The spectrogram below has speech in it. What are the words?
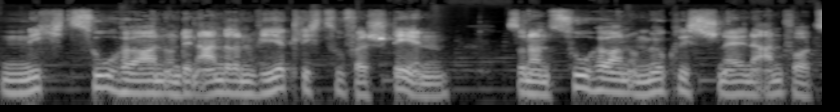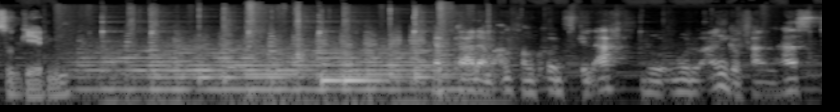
nicht zuhören, um den anderen wirklich zu verstehen, sondern zuhören, um möglichst schnell eine Antwort zu geben gerade am Anfang kurz gelacht, wo, wo du angefangen hast,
